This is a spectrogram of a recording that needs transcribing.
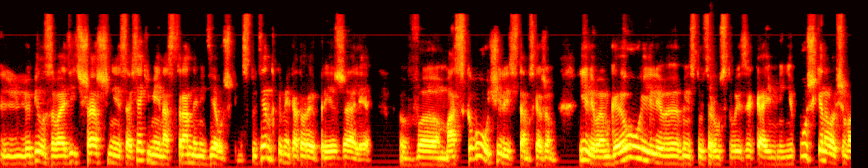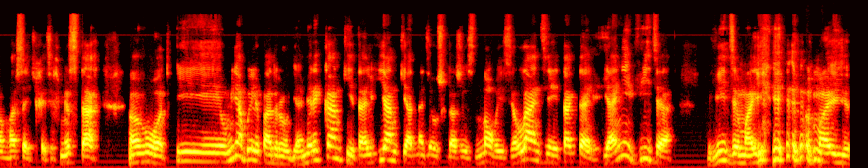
любил заводить шашни со всякими иностранными девушками, студентками, которые приезжали в Москву, учились там, скажем, или в МГУ, или в Институте русского языка имени Пушкина, в общем, во всяких этих местах – вот. И у меня были подруги, американки, итальянки, одна девушка даже из Новой Зеландии и так далее. И они, видя, видя мои, мои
